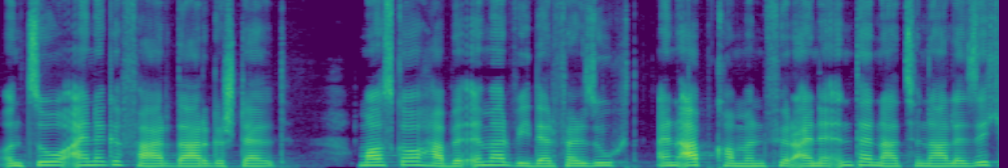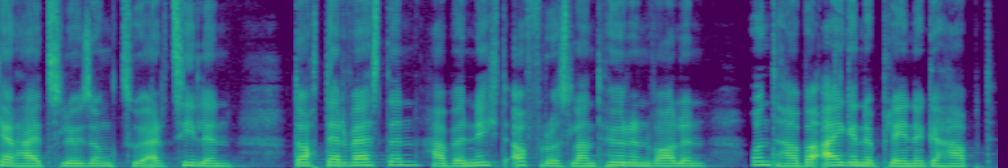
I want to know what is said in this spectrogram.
und so eine Gefahr dargestellt. Moskau habe immer wieder versucht, ein Abkommen für eine internationale Sicherheitslösung zu erzielen, doch der Westen habe nicht auf Russland hören wollen und habe eigene Pläne gehabt.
